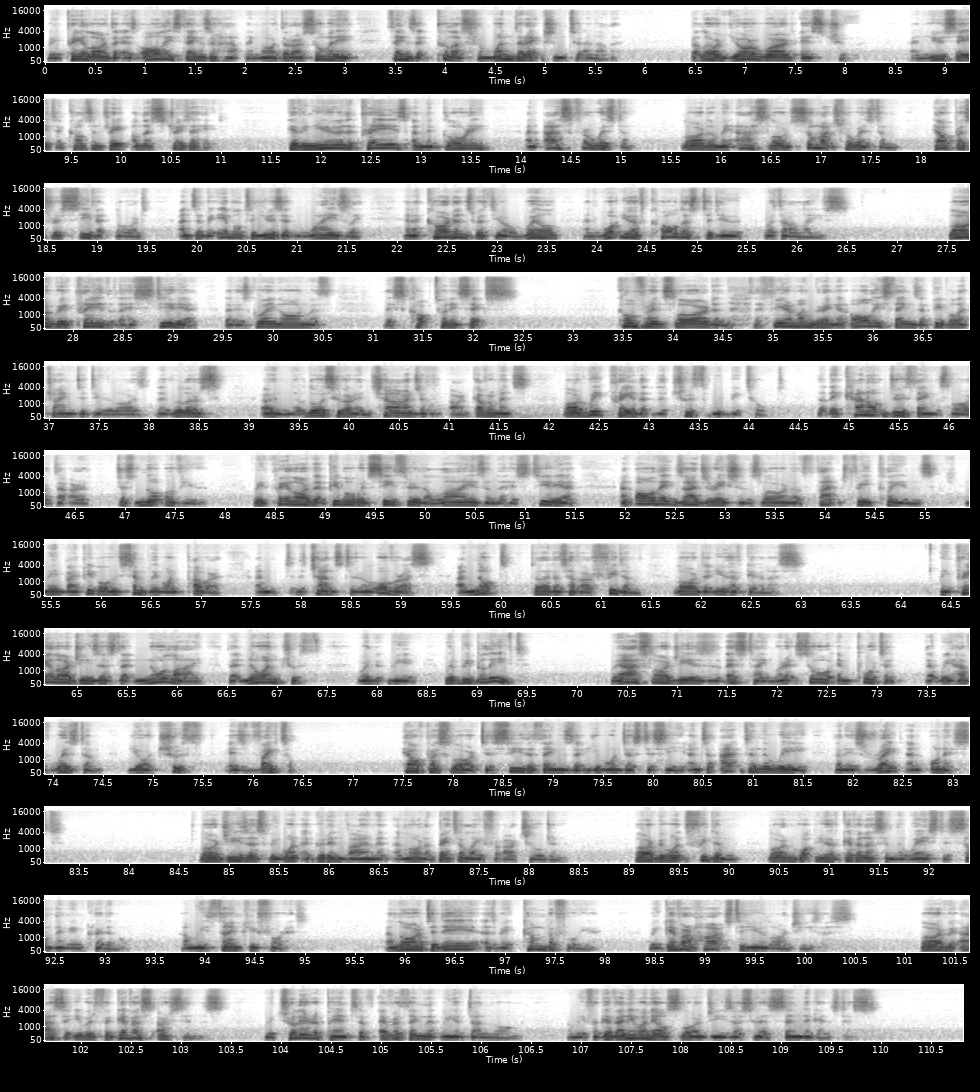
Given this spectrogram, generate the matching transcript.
We pray, Lord, that as all these things are happening, Lord, there are so many things that pull us from one direction to another. But Lord, your word is true, and you say to concentrate on the straight ahead, giving you the praise and the glory, and ask for wisdom. Lord, and we ask, Lord, so much for wisdom. Help us receive it, Lord, and to be able to use it wisely in accordance with your will and what you have called us to do with our lives. Lord, we pray that the hysteria that is going on with this COP26 conference, Lord, and the fear mongering and all these things that people are trying to do, Lord, the rulers and those who are in charge of our governments, Lord, we pray that the truth would be told, that they cannot do things, Lord, that are just not of you. We pray, Lord, that people would see through the lies and the hysteria and all the exaggerations, Lord, of fact free claims made by people who simply want power and the chance to rule over us and not to let us have our freedom, Lord, that you have given us. We pray, Lord Jesus, that no lie, that no untruth would be would be believed. We ask, Lord Jesus, at this time where it's so important that we have wisdom, your truth is vital. Help us, Lord, to see the things that you want us to see and to act in the way that is right and honest. Lord Jesus, we want a good environment and, Lord, a better life for our children. Lord, we want freedom. Lord, what you have given us in the West is something incredible, and we thank you for it. And Lord, today, as we come before you, we give our hearts to you, Lord Jesus. Lord, we ask that you would forgive us our sins. We truly repent of everything that we have done wrong, and we forgive anyone else, Lord Jesus, who has sinned against us.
